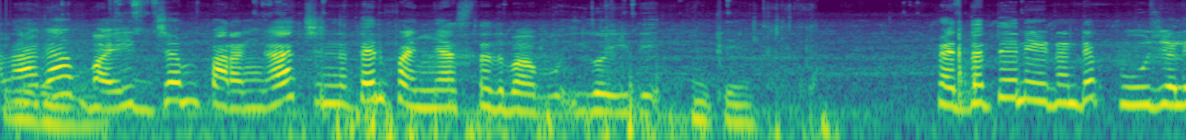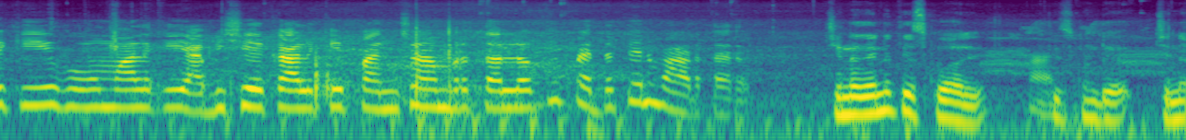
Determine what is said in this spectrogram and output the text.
అలాగా వైద్యం పరంగా చిన్న తేనె పనిచేస్తుంది బాబు. ఇగో ఇది. పెద్ద తేనె ఏంటంటే పూజలకి హోమాలకి అభిషేకాలకి పంచామృతాల్లోకి పెద్ద తేనె వాడతారు. చిన్నదైనా తీసుకోవాలి. తీసుకుంటే చిన్న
